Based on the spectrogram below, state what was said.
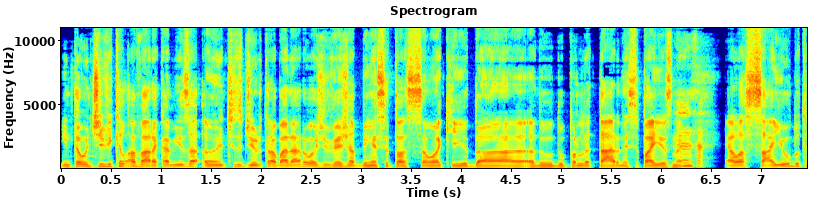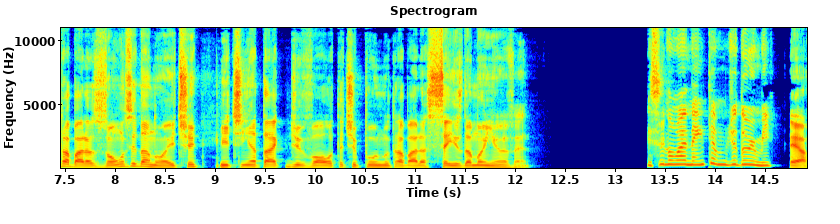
Então eu tive que lavar a camisa antes de ir trabalhar hoje. Veja bem a situação aqui da, do, do proletário nesse país, né? Uhum. Ela saiu do trabalho às 11 da noite e tinha estar de volta, tipo, no trabalho às 6 da manhã, velho. Isso não é nem tempo de dormir. É.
